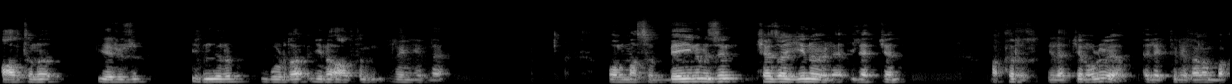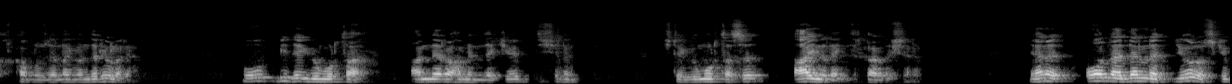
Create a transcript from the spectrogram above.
Altını yeryüzü indirip burada yine altın renginde olması. Beynimizin keza yine öyle iletken, bakır iletken oluyor ya, elektriği falan bakır kablo üzerine gönderiyorlar ya. Bu bir de yumurta. Anne rahmindeki dişinin işte yumurtası aynı renktir kardeşlerim. Yani o nedenle diyoruz ki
